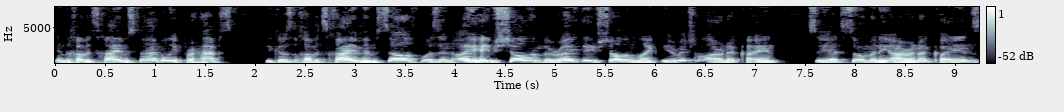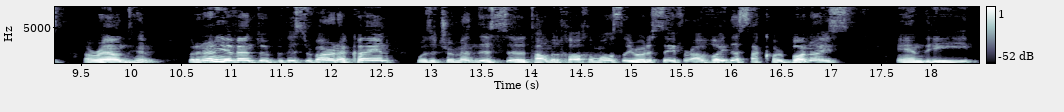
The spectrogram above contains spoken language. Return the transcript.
in the Chofetz Chaim's family, perhaps because the Chofetz Chaim himself was an Oyhev Shalom, Beroidev Shalom, like the original Aaron HaKoyen, so he had so many Aaron HaKoyens around him. But in any event, this Rabbi Aaron HaKoyen was a tremendous uh, Talmud Chacham. Also, he wrote a Sefer Avodas HaKorbanos, and he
